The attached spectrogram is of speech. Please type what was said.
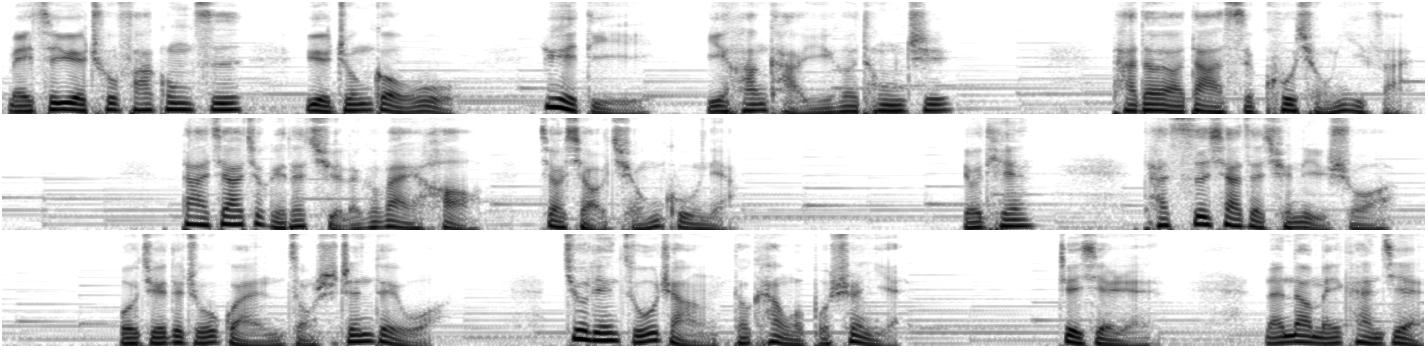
每次月初发工资、月中购物、月底银行卡余额通知，她都要大肆哭穷一番，大家就给她取了个外号，叫“小穷姑娘”。有天。他私下在群里说：“我觉得主管总是针对我，就连组长都看我不顺眼。这些人，难道没看见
